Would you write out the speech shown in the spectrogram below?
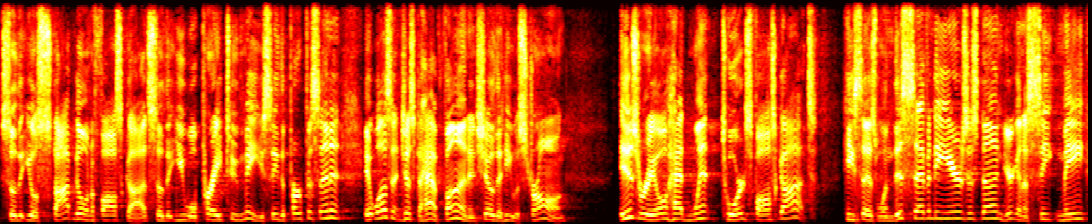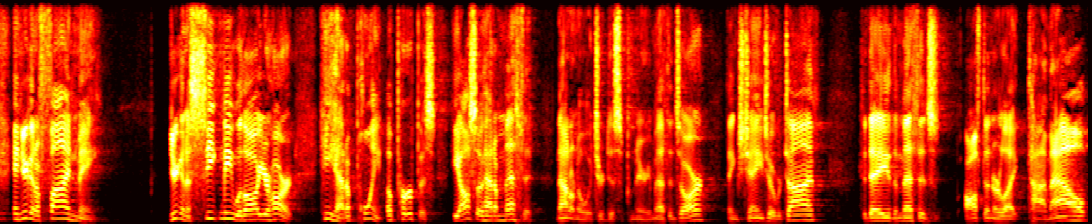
so that you'll stop going to false gods, so that you will pray to me. You see the purpose in it? It wasn't just to have fun and show that he was strong. Israel had went towards false gods. He says, when this 70 years is done, you're going to seek me and you're going to find me. You're going to seek me with all your heart. He had a point, a purpose. He also had a method. Now, I don't know what your disciplinary methods are. Things change over time. Today, the methods often are like timeout,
